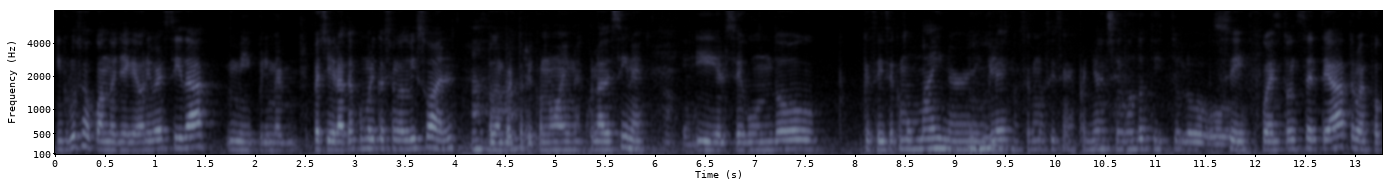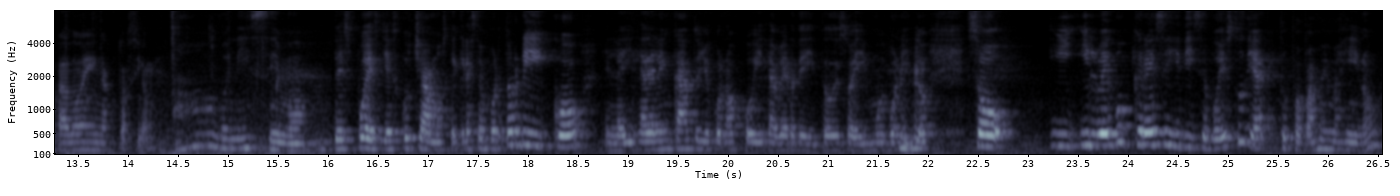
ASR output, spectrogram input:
Incluso cuando llegué a universidad, mi primer bachillerato en comunicación audiovisual, porque en Puerto Rico no hay una escuela de cine, y el segundo que se dice como minor en inglés, no sé cómo se dice en español. El segundo título. Sí, fue entonces en teatro enfocado en actuación. Ah, buenísimo. Después ya escuchamos, te creaste en Puerto Rico, en la Isla del Encanto, yo conozco Isla Verde y todo eso ahí, muy bonito. so, y, y, luego creces y dices, voy a estudiar, tus papás me imagino,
